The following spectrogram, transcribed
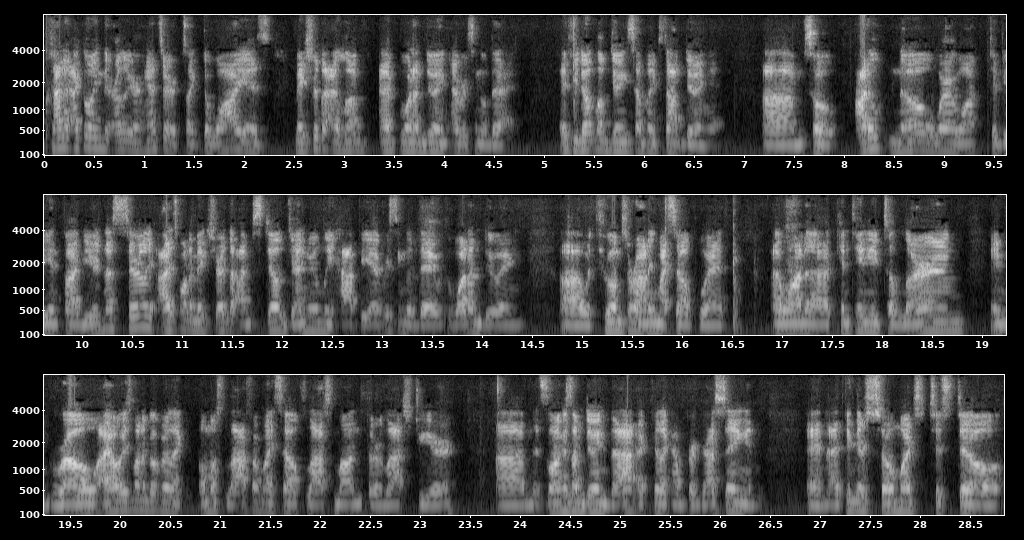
kind of echoing the earlier answer. It's like the why is make sure that I love what I'm doing every single day. If you don't love doing something, stop doing it. Um, so I don't know where I want to be in five years necessarily. I just want to make sure that I'm still genuinely happy every single day with what I'm doing, uh, with who I'm surrounding myself with. I want to continue to learn and grow. I always want to be able to like almost laugh at myself last month or last year. Um, as long as I'm doing that, I feel like I'm progressing, and and I think there's so much to still,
